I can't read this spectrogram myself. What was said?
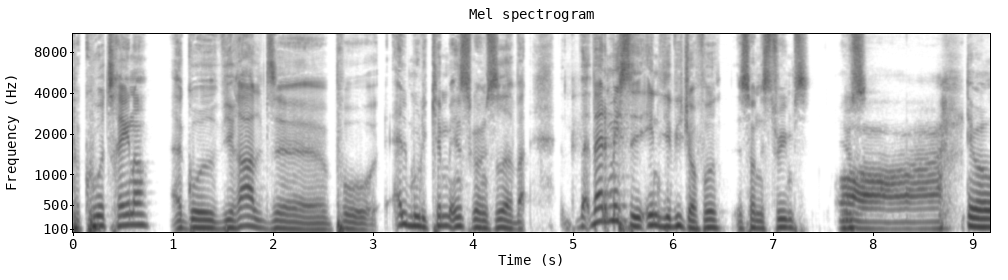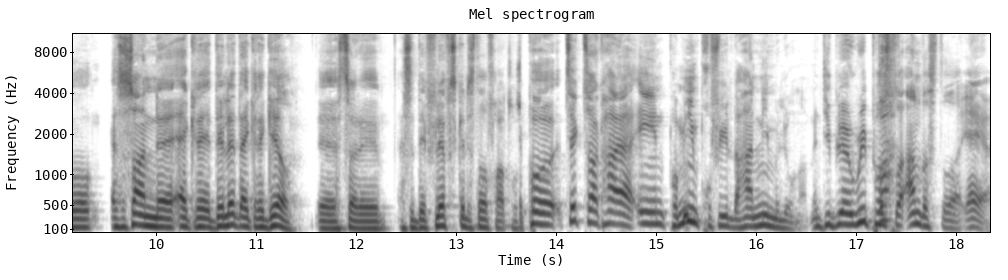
parkour-træner, er gået viralt øh, på alle mulige kæmpe Instagram-sider. Hvad, hvad, er det meste, en af de videoer har fået, sådan streams? Og det er jo altså sådan, aggre- det er lidt aggregeret. Uh, så det, altså det er flere forskellige steder fra. På TikTok har jeg en på min profil, der har 9 millioner. Men de bliver repostet andre steder. Ja, ja.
